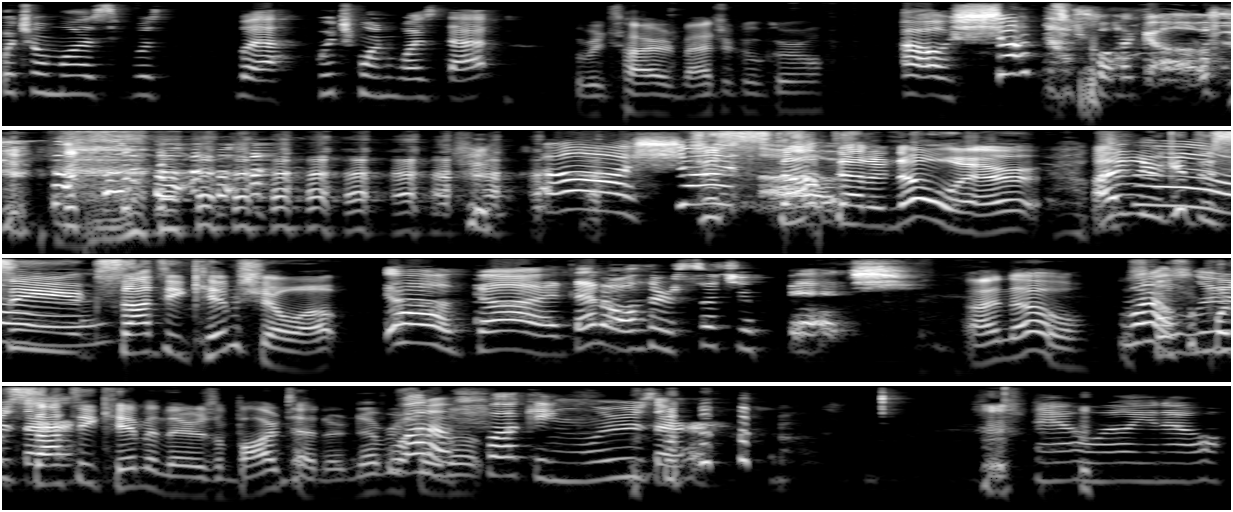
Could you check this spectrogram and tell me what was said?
Which one was was bleh, which one was that? The retired magical girl. Oh, shut the fuck up. oh, shut Just stopped up. out of nowhere. I didn't even get to see Sati Kim show up. Oh god, that author's such a bitch. I know. We're What a supposed to put loser. Sati Kim in there as a bartender. Never What showed a up. fucking loser. yeah, well, you know.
